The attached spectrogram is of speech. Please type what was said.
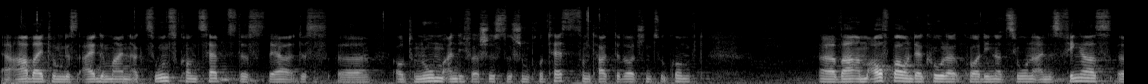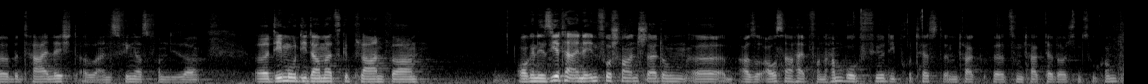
Erarbeitung des allgemeinen Aktionskonzepts des, der, des äh, autonomen antifaschistischen Protests zum Tag der deutschen Zukunft, äh, war am Aufbau und der Ko Koordination eines Fingers äh, beteiligt, also eines Fingers von dieser äh, Demo, die damals geplant war, organisierte eine Infoveranstaltung, äh, also außerhalb von Hamburg für die Proteste Tag, äh, zum Tag der deutschen Zukunft,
